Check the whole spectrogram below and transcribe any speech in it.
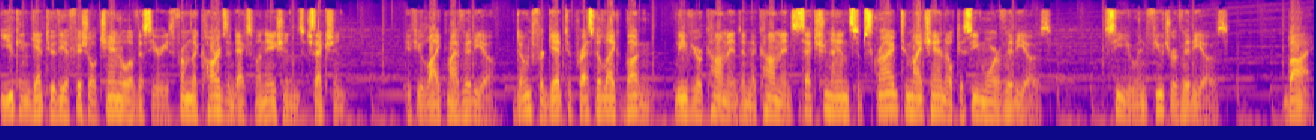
You can get to the official channel of the series from the cards and explanations section. If you like my video, don't forget to press the like button, leave your comment in the comments section and subscribe to my channel to see more videos. See you in future videos. Bye.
